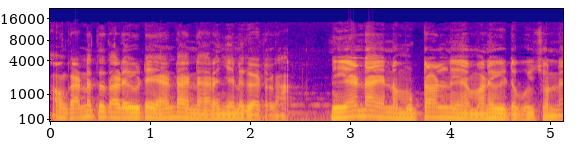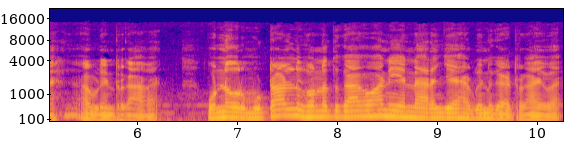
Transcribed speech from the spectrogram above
அவன் கண்ணத்தை தடவிட்டு ஏன்டா என்ன அரைஞ்சேன்னு கேட்டிருக்கான். நீ ஏன்டா என்னை முட்டாள்னு என் மனைவிட்ட போய் சொன்னேன் அப்படின்ட்டுருக்கான் அவன். உன்னை ஒரு முட்டாள்னு சொன்னதுக்காகவா நீ என்ன அரைஞ்ச? அப்படின்னு கேட்டிருக்கான் இவன்.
